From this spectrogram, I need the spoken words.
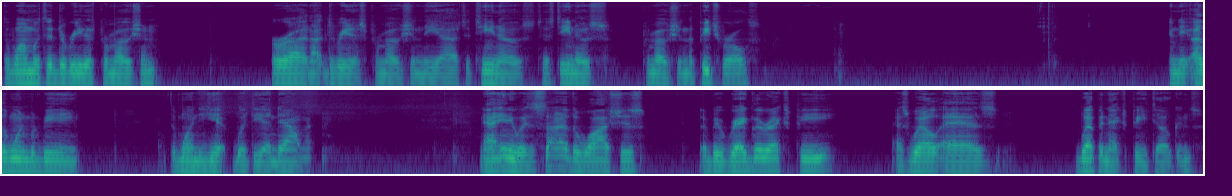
The one with the Doritos promotion, or uh, not Doritos promotion, the uh, Totino's, Tostino's promotion, the peach rolls. And the other one would be the one you get with the endowment. Now, anyways, aside of the washes, there'll be regular XP as well as weapon XP tokens.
